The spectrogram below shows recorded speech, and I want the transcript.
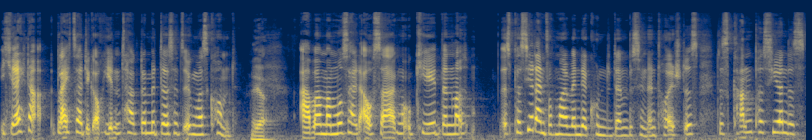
ich rechne gleichzeitig auch jeden Tag damit, dass jetzt irgendwas kommt. Ja. Aber man muss halt auch sagen, okay, dann es passiert einfach mal, wenn der Kunde dann ein bisschen enttäuscht ist. Das kann passieren, das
